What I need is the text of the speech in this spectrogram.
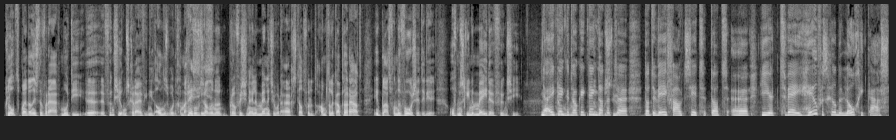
Klopt, maar dan is de vraag: moet die uh, functieomschrijving niet anders worden gemaakt? Precies. Moet zal er een professionele manager worden aangesteld voor het ambtelijk apparaat? In plaats van de voorzitter, die, of misschien een medefunctie. Ja, ik denk het ook. Ik denk dat, het, uh, dat de weeffout zit dat uh, hier twee heel verschillende logica's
